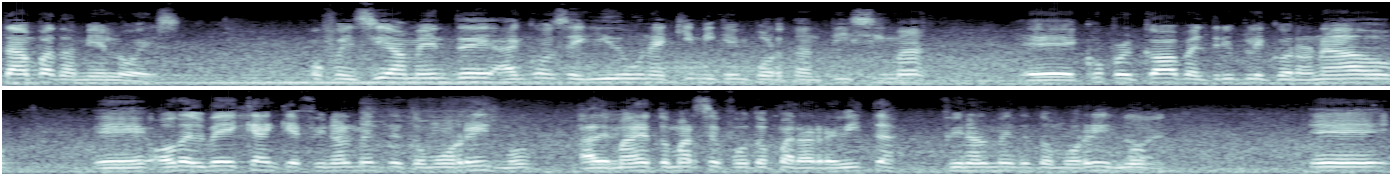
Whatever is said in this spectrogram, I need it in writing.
Tampa también lo es. Ofensivamente han conseguido una química importantísima. Eh, Cooper Cup, el triple coronado. Eh, Odell Beckham, que finalmente tomó ritmo, además de tomarse fotos para revistas, finalmente tomó ritmo. Eh,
